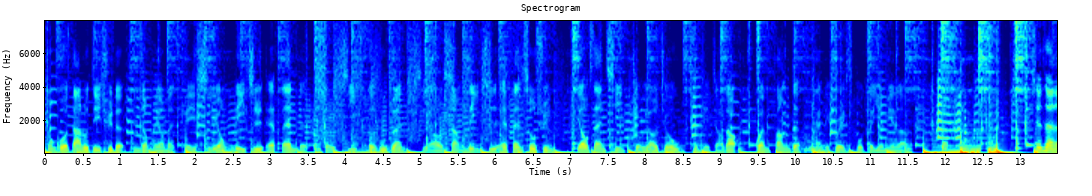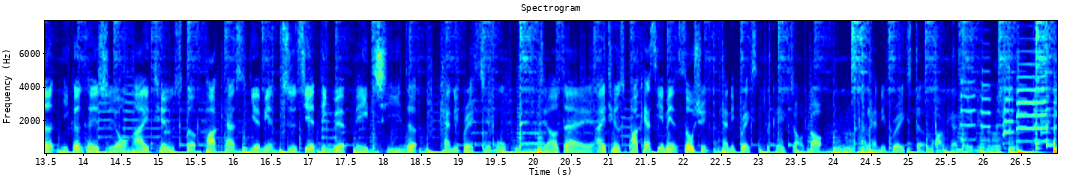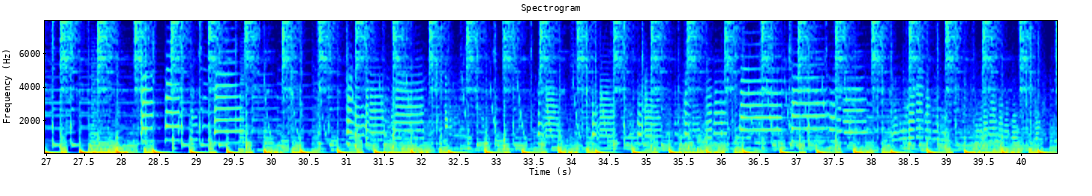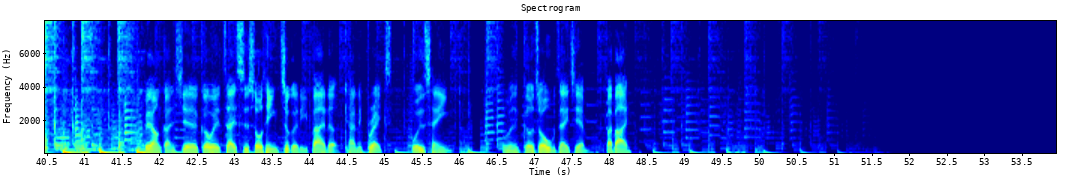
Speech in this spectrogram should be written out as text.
中国大陆地区的听众朋友们可以使用荔枝 FM 的手机客户端，只要上荔枝 FM 搜寻幺三七九幺九五，就可以找到官方的 Candy Breaks 博客页面了。现在呢，你更可以使用 iTunes 的 Podcast 页面直接订阅每一期的 Candy Breaks 节目。只要在 iTunes Podcast 页面搜寻 Candy Breaks，就可以找到 Candy Breaks 的 Podcast 页面了。非常感谢各位再次收听这个礼拜的 Candy Breaks，我是陈颖，我们隔周五再见，拜拜。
